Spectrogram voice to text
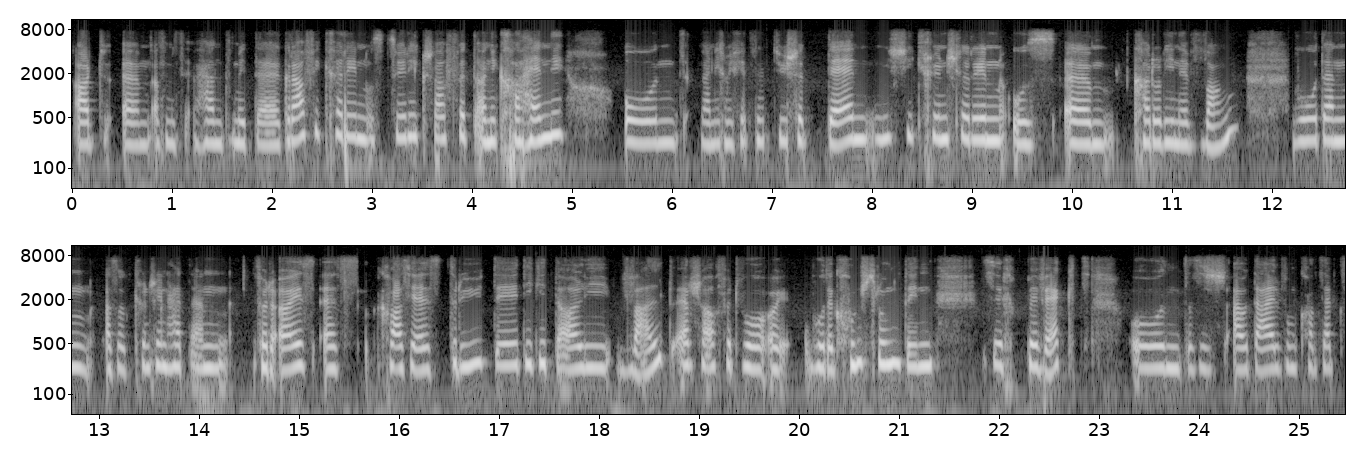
Art, ähm, also wir haben mit der Grafikerin aus Zürich geschafft, Annika Henny, und wenn ich mich jetzt nicht täusche, dänische Künstlerin aus ähm, Caroline Wang, wo dann, also die Künstlerin hat dann für uns quasi eine 3D-digitale Welt erschaffen, wo, wo der Kunstraum drin sich bewegt. Und das ist auch Teil vom Konzept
